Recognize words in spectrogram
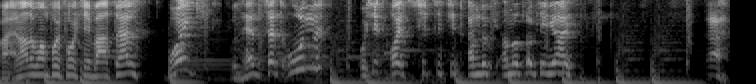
Right, another 1.4k battle. Boink! With headset on. Oh shit, oh shit, shit, shit. I'm, look, I'm not looking, guys. Ah.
